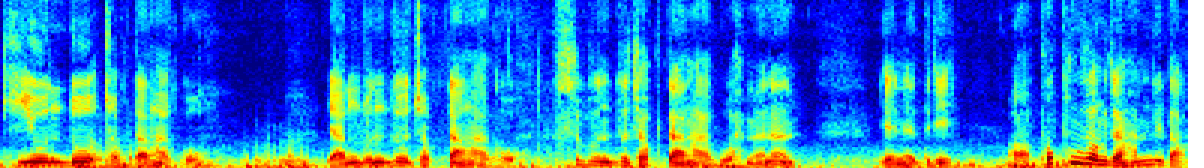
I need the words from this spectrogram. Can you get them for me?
기온도 적당하고 양분도 적당하고 수분도 적당하고 하면은 얘네들이 아, 폭풍 성장합니다.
